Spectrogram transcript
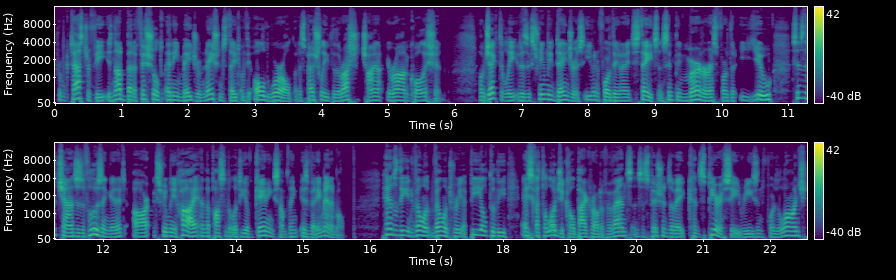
from catastrophe is not beneficial to any major nation state of the old world, and especially to the Russia China Iran coalition. Objectively, it is extremely dangerous even for the United States and simply murderous for the EU, since the chances of losing in it are extremely high and the possibility of gaining something is very minimal. Hence, the involuntary appeal to the eschatological background of events and suspicions of a conspiracy reason for the launch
